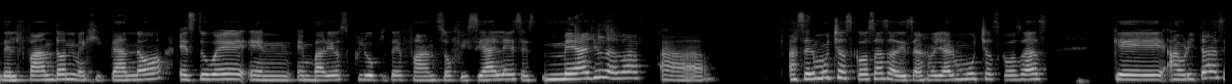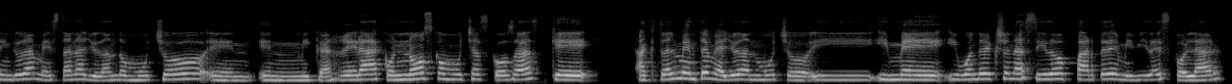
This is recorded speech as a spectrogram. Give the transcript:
del fandom mexicano. Estuve en, en varios clubs de fans oficiales. Es- me ha ayudado a, a hacer muchas cosas, a desarrollar muchas cosas que ahorita sin duda me están ayudando mucho en, en mi carrera. Conozco muchas cosas que actualmente me ayudan mucho y, y, me, y One Direction ha sido parte de mi vida escolar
